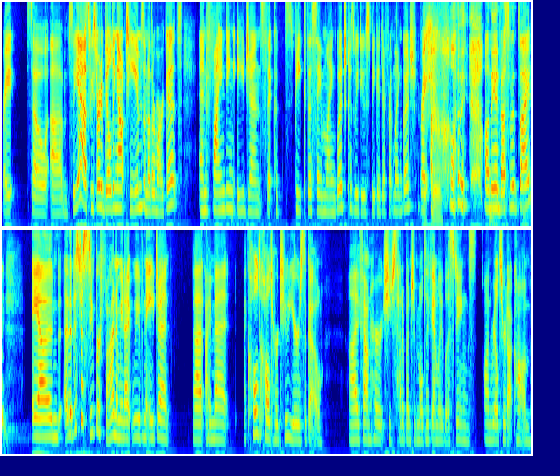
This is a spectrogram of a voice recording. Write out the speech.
right? So, um, so yeah, so we started building out teams in other markets and finding agents that could speak the same language because we do speak a different language, right? sure. on, the, on the investment side, and that it's just super fun. I mean, I, we have an agent that I met. I cold called her two years ago. I found her. She just had a bunch of multifamily listings on Realtor.com.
